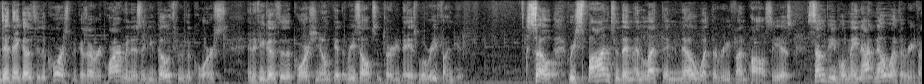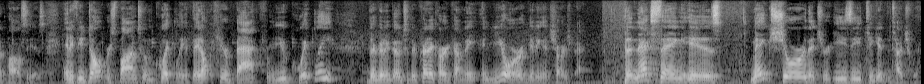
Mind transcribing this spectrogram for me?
did they go through the course? Because our requirement is that you go through the course and if you go through the course you don't get the results in 30 days we'll refund you so respond to them and let them know what the refund policy is. Some people may not know what the refund policy is. And if you don't respond to them quickly if they don't hear back from you quickly they're going to go to their credit card company and you're getting a chargeback. The next thing is make sure that you're easy to get in touch with.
